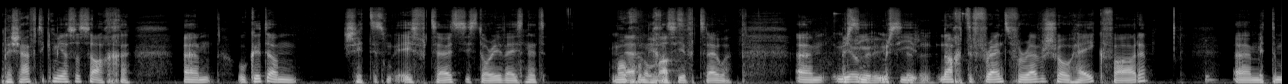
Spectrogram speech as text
beschäftigt mich an so Sachen. Ähm, und gerade am... Shit, das, ich erzähle jetzt die Story, ich weiss nicht. Mal Ja, komm, ich kann sie erzählen. Ähm, wir, sind, wir sind nach der Friends Forever Show heimgefahren. Äh, mit dem,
